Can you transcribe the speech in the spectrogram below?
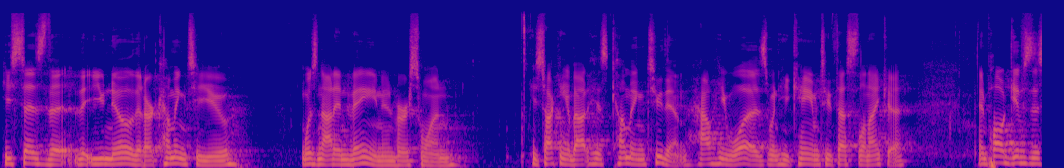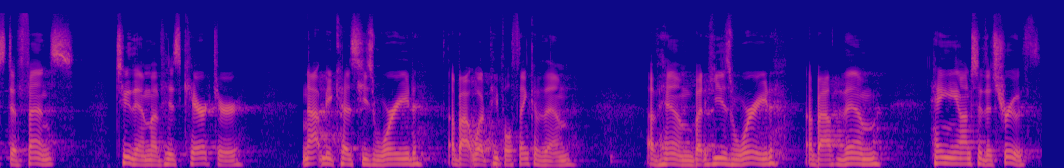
He says that, that you know that our coming to you was not in vain in verse 1. He's talking about his coming to them, how he was when he came to Thessalonica. And Paul gives this defense to them of his character, not because he's worried about what people think of them, of him, but he's worried about them hanging on to the truth.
